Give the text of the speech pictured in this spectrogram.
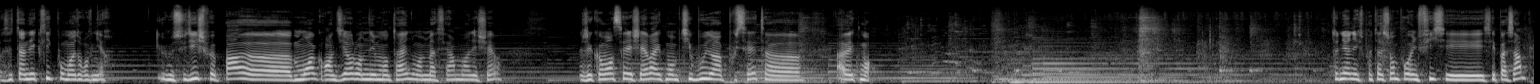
c'était un déclic pour moi de revenir. Je me suis dit je peux pas moi grandir loin de mes montagnes, loin de ma ferme, loin des chèvres. J'ai commencé les chèvres avec mon petit bout dans la poussette avec moi. Tenir une exploitation pour une fille, c'est pas simple.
